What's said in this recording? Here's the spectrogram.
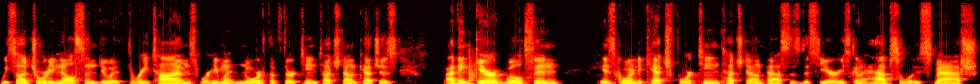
We saw Jordy Nelson do it three times where he went north of 13 touchdown catches. I think Garrett Wilson is going to catch 14 touchdown passes this year. He's going to absolutely smash.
